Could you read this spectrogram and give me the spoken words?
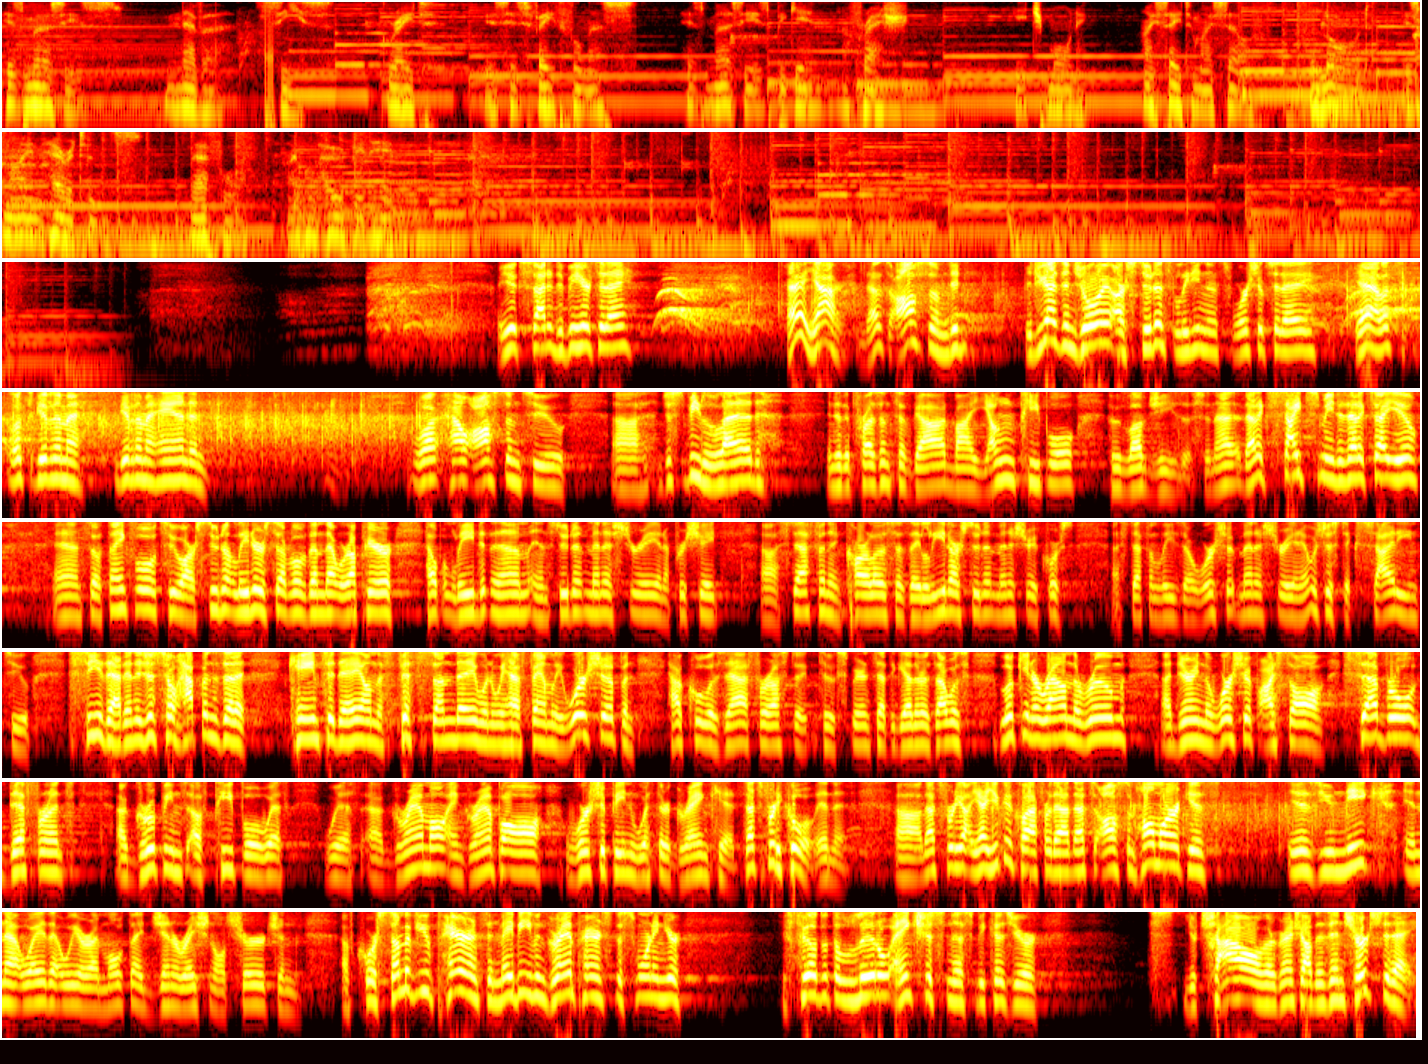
His mercies never cease. Great is his faithfulness. His mercies begin afresh each morning. I say to myself, The Lord is my inheritance, therefore I will hope in him. Are you excited to be here today? Hey, yeah, that's awesome. Did, did you guys enjoy our students leading this worship today? Yeah, let's, let's give, them a, give them a hand. And what, how awesome to uh, just be led into the presence of God by young people who love Jesus. And that, that excites me. Does that excite you? And so thankful to our student leaders, several of them that were up here, help lead them in student ministry, and appreciate uh, Stefan and Carlos as they lead our student ministry. Of course, uh, Stefan leads our worship ministry, and it was just exciting to see that. And it just so happens that it came today on the fifth Sunday when we have family worship. And how cool is that for us to, to experience that together? As I was looking around the room uh, during the worship, I saw several different uh, groupings of people with, with uh, grandma and grandpa worshiping with their grandkids. That's pretty cool, isn't it? Uh, that's pretty, yeah, you can clap for that. That's awesome. Hallmark is, is unique in that way that we are a multi generational church. And of course, some of you parents and maybe even grandparents this morning, you're, you're filled with a little anxiousness because your, your child or grandchild is in church today.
